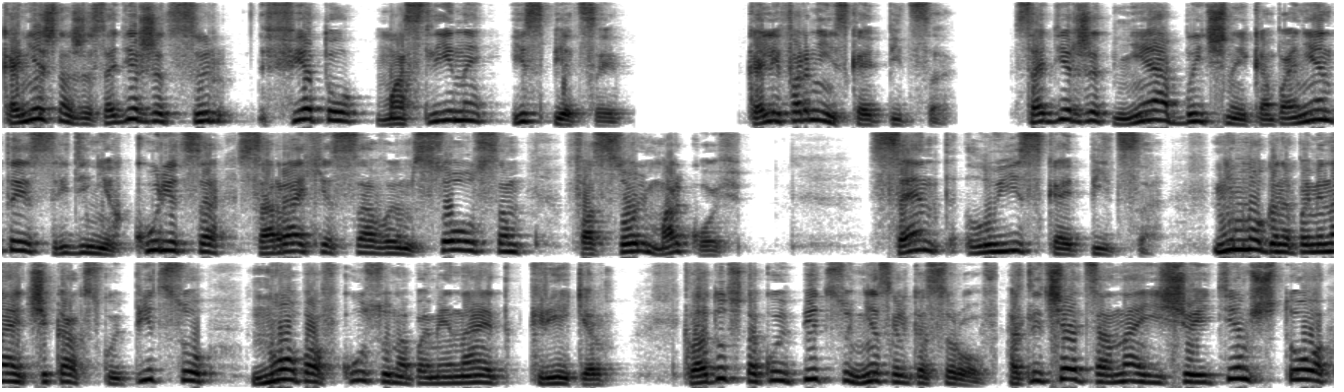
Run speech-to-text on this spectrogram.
Конечно же, содержит сыр, фету, маслины и специи. Калифорнийская пицца содержит необычные компоненты, среди них курица с арахисовым соусом, фасоль, морковь. Сент-Луисская пицца. Немного напоминает чикагскую пиццу, но по вкусу напоминает крекер. Кладут в такую пиццу несколько сыров. Отличается она еще и тем, что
